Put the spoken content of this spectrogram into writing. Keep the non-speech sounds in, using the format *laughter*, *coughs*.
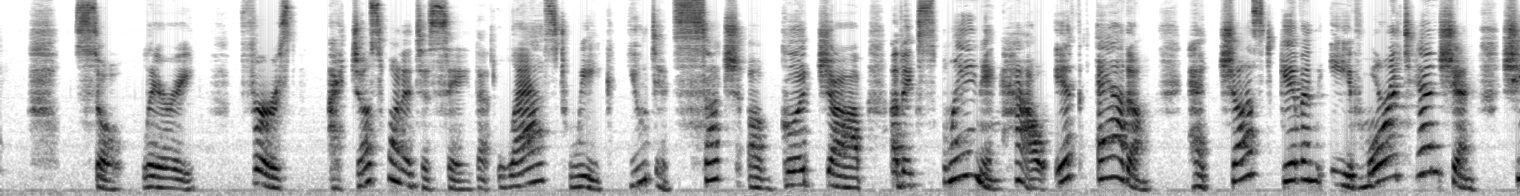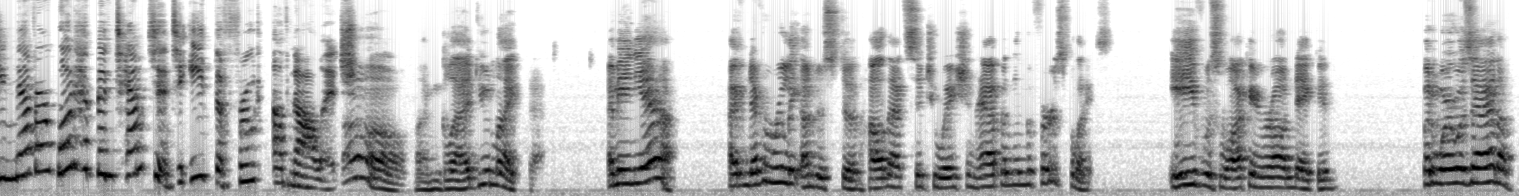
So, Larry, first, I just wanted to say that last week you did such a good job of explaining how if Adam had just given Eve more attention, she never would have been tempted to eat the fruit of knowledge. Oh, I'm glad you like that. I mean, yeah, I've never really understood how that situation happened in the first place. Eve was walking around naked, but where was Adam?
